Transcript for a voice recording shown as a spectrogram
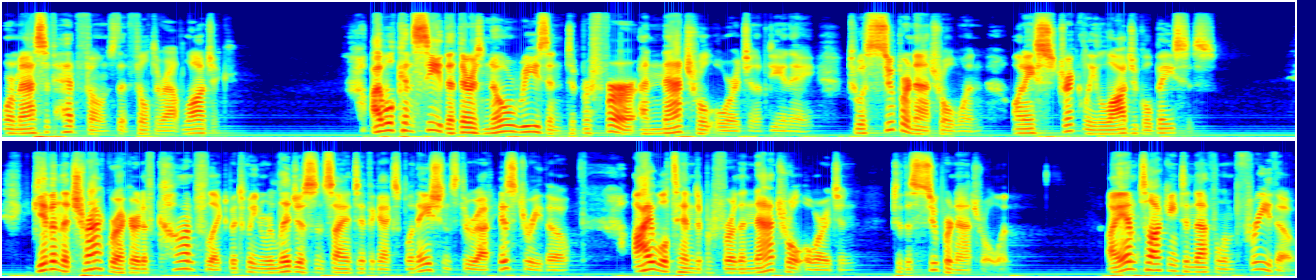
or massive headphones that filter out logic. I will concede that there is no reason to prefer a natural origin of DNA to a supernatural one on a strictly logical basis. Given the track record of conflict between religious and scientific explanations throughout history, though, I will tend to prefer the natural origin to the supernatural one. I am talking to Nephilim Free, though,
